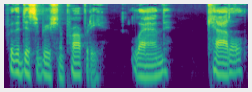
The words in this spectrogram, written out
for the distribution of property land, cattle,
